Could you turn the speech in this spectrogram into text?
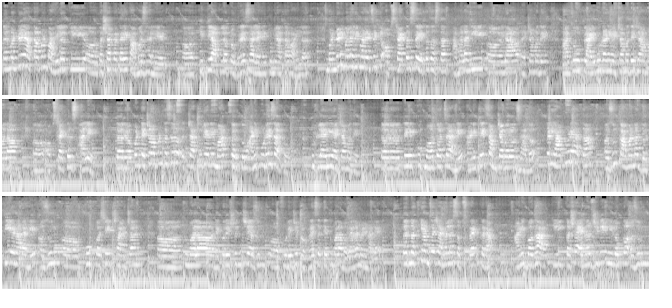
तर मंडळी आता आपण पाहिलं की कशा प्रकारे कामं झाली आहेत किती आपलं प्रोग्रेस झाले आहे तुम्ही आता पाहिलं मंडळी मला हे म्हणायचं की ऑब्स्टॅकल्स तर येतच असतात. आम्हालाही या ह्याच्यामध्ये हा जो प्लायवूड आणि ह्याच्यामध्ये जे आम्हाला ऑब्स्टॅकल्स आले तर पण त्याच्यावर आपण कसं चातुर्याने मात करतो आणि पुढे जातो कुठल्याही ह्याच्यामध्ये. तर ते खूप महत्वाचं आहे आणि तेच आमच्या बरोबर झालं. तर यापुढे आता अजून कामांना गती येणार आहे. अजून खूप असे छान छान तुम्हाला डेकोरेशनचे अजून पुढे जे प्रोग्रेस आहे ते तुम्हाला बघायला मिळणार आहे. तर नक्की आमच्या चॅनलला सबस्क्राईब करा आणि बघा की कशा एनर्जीने ही लोक अजून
